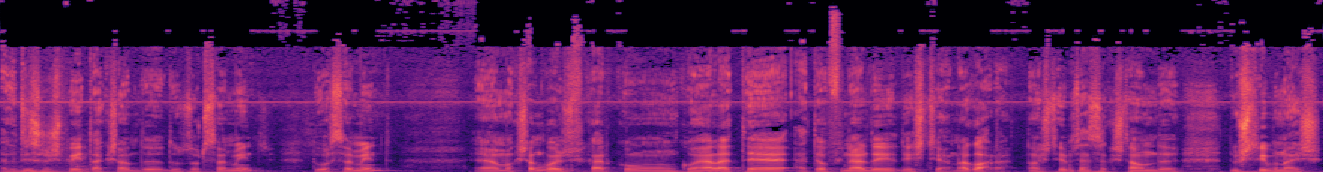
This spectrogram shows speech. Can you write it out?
a que diz respeito à questão de, dos orçamentos, do orçamento, é uma questão que vamos ficar com, com ela até, até o final de, deste ano. Agora, nós temos essa questão de, dos tribunais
